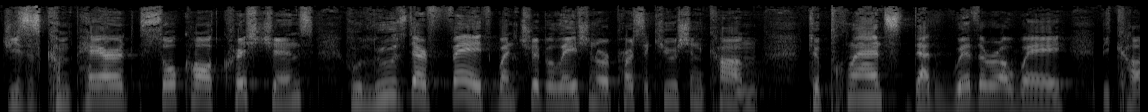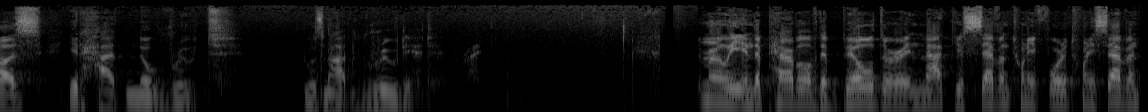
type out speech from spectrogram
Jesus compared so called Christians who lose their faith when tribulation or persecution come to plants that wither away because it had no root. It was not rooted. Similarly, in the parable of the builder in Matthew 7 24 to 27,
